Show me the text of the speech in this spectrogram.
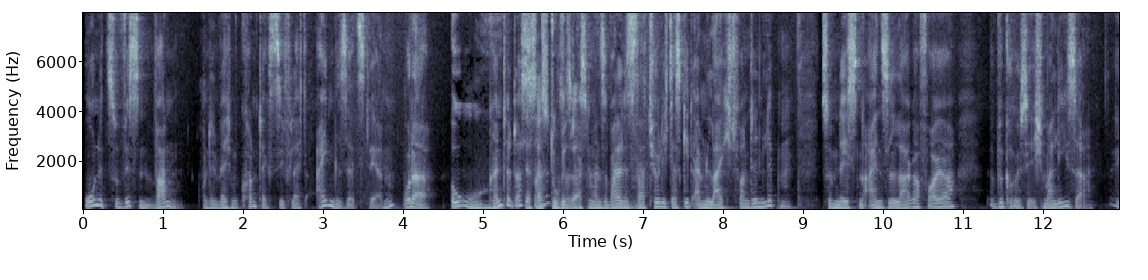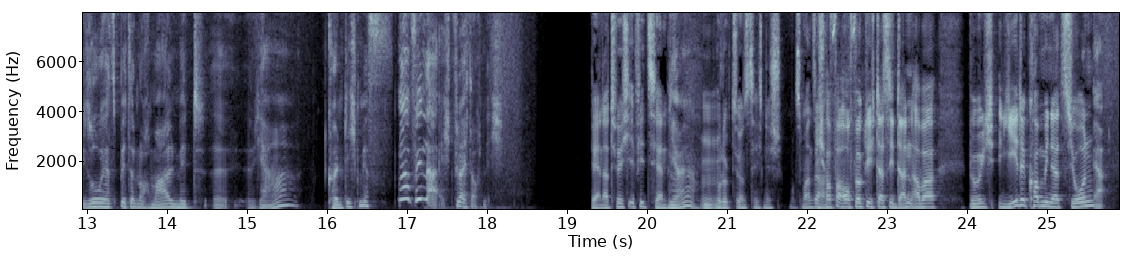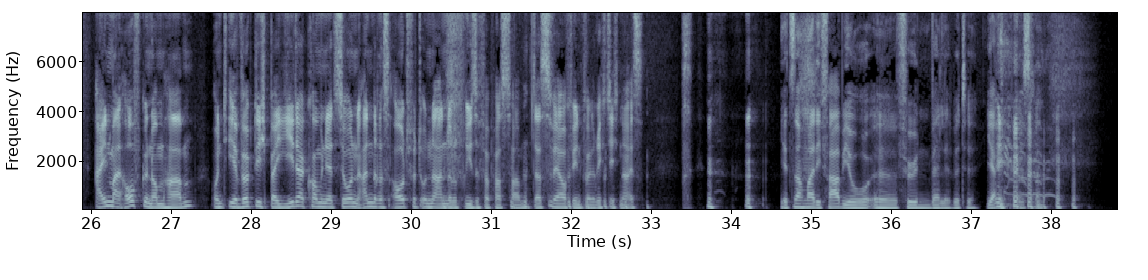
ohne zu wissen, wann und in welchem Kontext sie vielleicht eingesetzt werden? Oder Oh, könnte das das sein? hast du Also, gesagt. dass man weil das natürlich, das geht einem leicht von den Lippen. Zum nächsten Einzellagerfeuer begrüße ich Malisa. So jetzt bitte noch mal mit, äh, ja, könnte ich mir, ja, vielleicht, vielleicht auch nicht. Wäre natürlich effizient. Ja, ja. Produktionstechnisch, muss man sagen. Ich hoffe auch wirklich, dass sie dann aber wirklich jede Kombination Ja. einmal aufgenommen haben und ihr wirklich bei jeder Kombination ein anderes Outfit und eine andere Frise verpasst haben. Das wäre auf jeden Fall richtig nice. Jetzt nochmal die Fabio-Föhnwelle, bitte. Ja, alles klar.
